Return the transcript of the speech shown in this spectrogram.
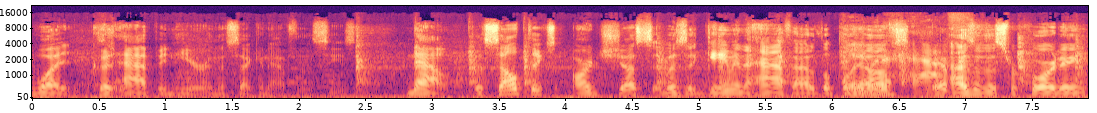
what could happen here in the second half of the season. Now, the Celtics are just it was a game and a half out of the playoffs. As of this recording.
